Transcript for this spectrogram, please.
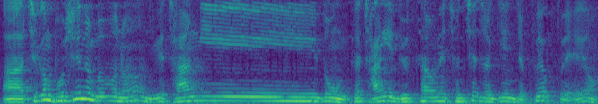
아, 지금 보시는 부분은 이게 장이동, 그 장이 뉴타운의 전체적인 이제 구역도예요.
